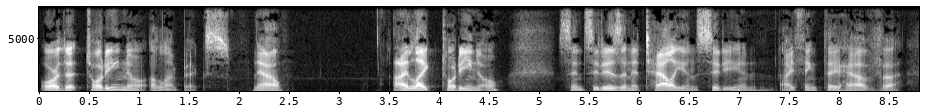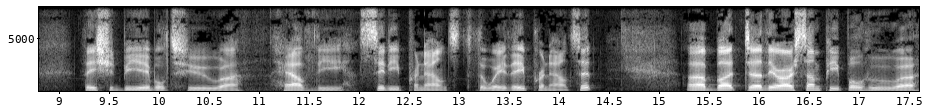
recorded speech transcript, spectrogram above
or the Torino Olympics. Now, I like Torino since it is an Italian city, and I think they have uh, they should be able to uh, have the city pronounced the way they pronounce it. Uh, but uh, there are some people who uh,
